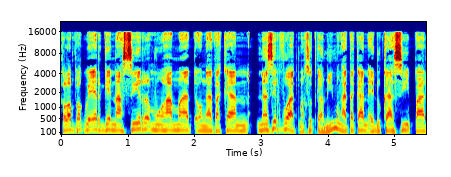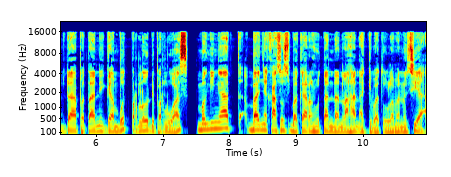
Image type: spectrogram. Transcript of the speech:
Kelompok BRG Nasir Muhammad mengatakan, Nasir Fuad maksud kami mengatakan edukasi pada petani gambut perlu diperluas mengingat banyak kasus bakaran hutan dan lahan akibat ulah manusia.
